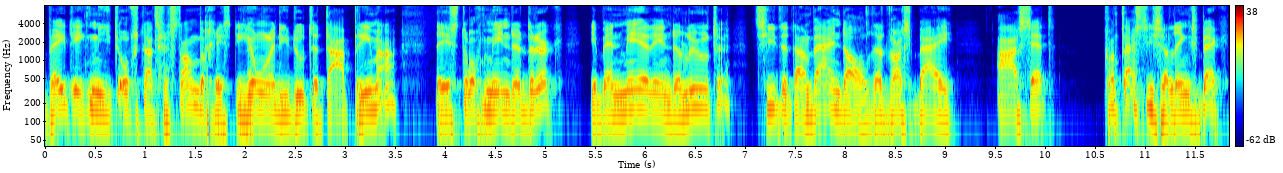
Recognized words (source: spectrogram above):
weet ik niet of dat verstandig is. Die jongen die doet het daar prima. Er is toch minder druk. Je bent meer in de luwte. Ziet het aan Wijndal. Dat was bij AZ fantastische linksback.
